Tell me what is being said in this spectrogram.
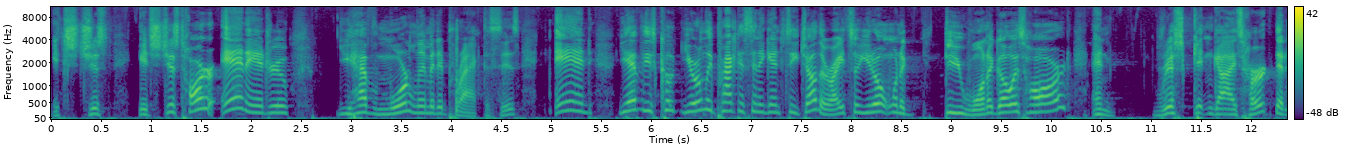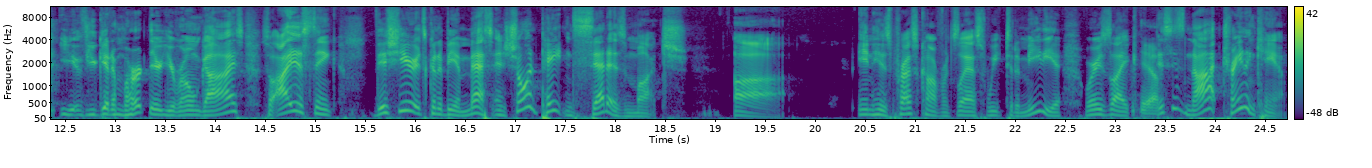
it's just it's just harder. And Andrew, you have more limited practices and you have these coach you're only practicing against each other, right? So you don't want to do you want to go as hard and risk getting guys hurt that if you get them hurt they're your own guys. So i just think this year it's going to be a mess. And sean payton said as much uh, in his press conference last week to the media where he's like this is not training camp.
